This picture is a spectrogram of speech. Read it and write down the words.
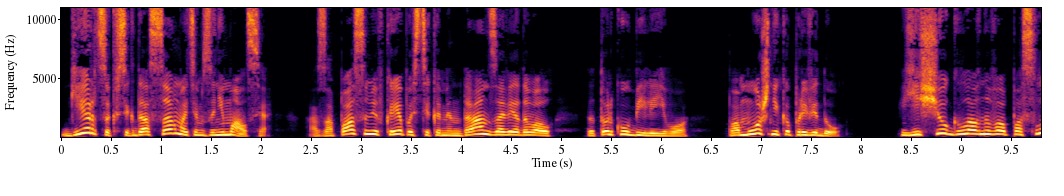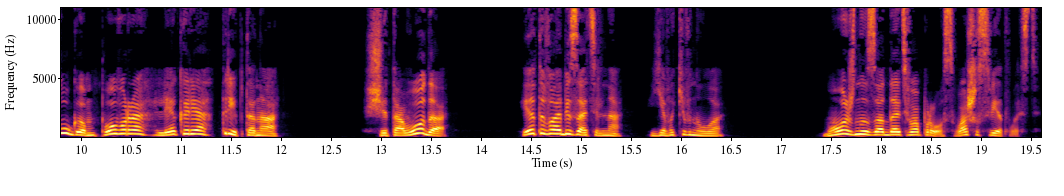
Герцог всегда сам этим занимался. А запасами в крепости комендант заведовал, да только убили его. Помощника приведу. Еще главного по слугам, повара, лекаря, Триптона. Счетовода? Этого обязательно. Ева кивнула. Можно задать вопрос, ваша светлость.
